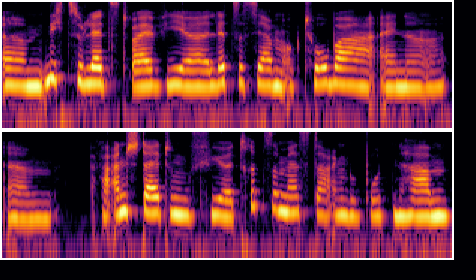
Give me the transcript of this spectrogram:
Ähm, nicht zuletzt, weil wir letztes Jahr im Oktober eine ähm, Veranstaltungen für Drittsemester angeboten haben,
